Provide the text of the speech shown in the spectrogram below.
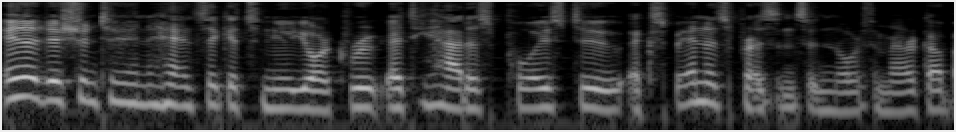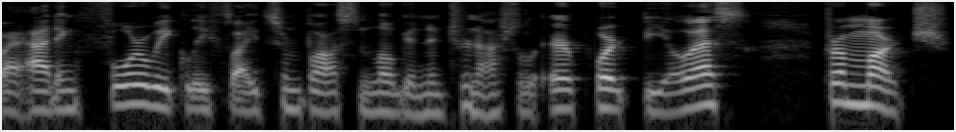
In addition to enhancing its New York route, Etihad is poised to expand its presence in North America by adding four weekly flights from Boston Logan International Airport (BOS) from March.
